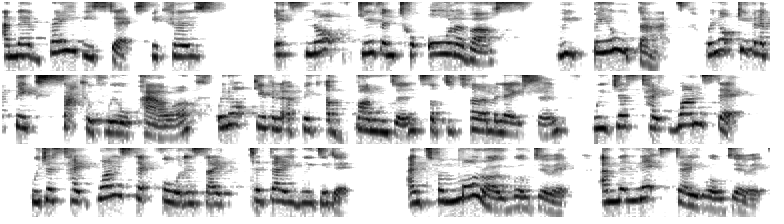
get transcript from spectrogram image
and they're baby steps because it's not given to all of us. We build that. We're not given a big sack of willpower. We're not given a big abundance of determination. We just take one step. We just take one step forward and say, today we did it. And tomorrow we'll do it. And the next day we'll do it.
